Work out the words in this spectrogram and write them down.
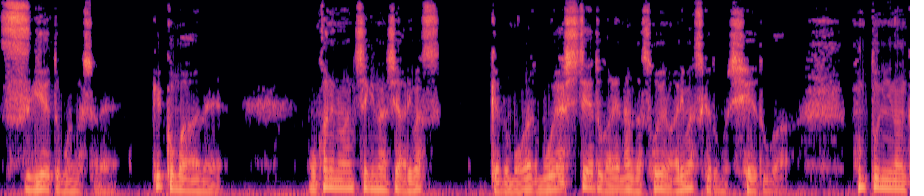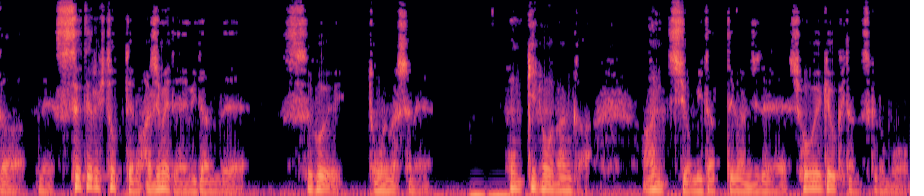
すげえと思いましたね。結構まあね、お金のアンチ的な話ありますけども、なんか燃やしてとかね、なんかそういうのありますけども、紙幣とか。本当になんかね、捨ててる人っていうの初めて見たんで、すごいと思いましたね。本気のなんか、アンチを見たって感じで衝撃を受けたんですけども、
